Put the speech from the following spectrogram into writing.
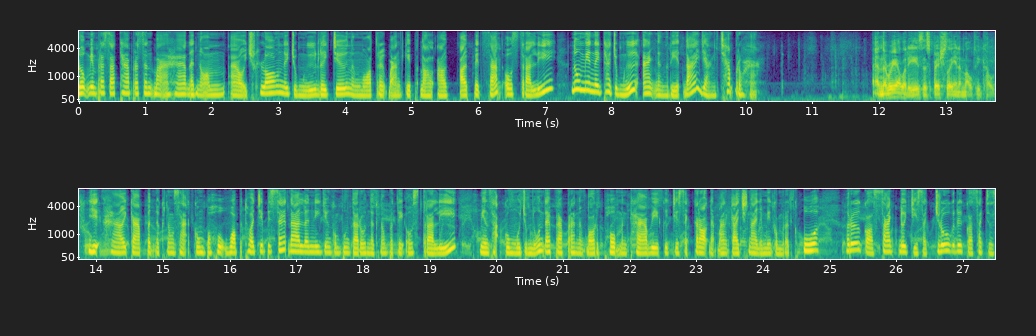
លោកមានប្រសាសន៍ថាប្រសិនបើអាហារដែលនាំឲ្យឆ្លងនៅជំងឺលើជើងនិងមាត់ត្រូវបានគេផ្ដល់ឲ្យឲ្យពេទ្យសត្វអូស្ត្រាលីនោះមានន័យថាជំងឺអាចនឹងរាលដាលយ៉ាងឆាប់រហ័ស And the reality is especially in a multicultural យេហើយការពិតនៅក្នុងសហគមន៍ពហុវប្បធម៌ជាពិសេសដែលឥឡូវនេះយើងកំពុងតែរស់នៅក្នុងប្រទេសអូស្ត្រាលីមានសហគមន៍មួយចំនួនដែលប្រើប្រាស់និងបរិភោគមិនថាវាគឺជាសាច់ក្រកដែលបានកែច្នៃដែលមានកម្រិតខ្ពស់ ឬក៏សាច់ដូចជាសាច់ជ្រូកឬក៏សាច់សរ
